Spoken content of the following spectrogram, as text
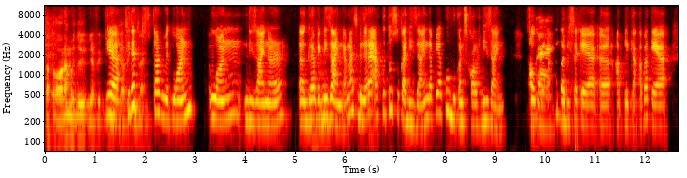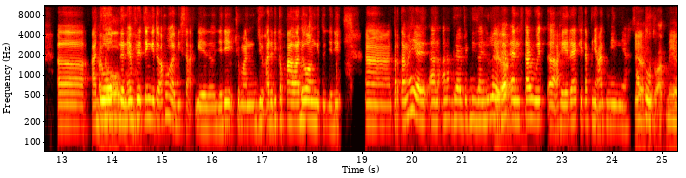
satu orang itu graphic, yeah, graphic kita design. start with one one designer uh, graphic hmm. design. Karena sebenarnya aku tuh suka desain tapi aku bukan sekolah desain. So okay. aku nggak bisa kayak uh, aplika apa kayak uh, Adobe, Adobe. dan everything gitu. Aku nggak bisa gitu. Jadi cuman ada di kepala doang gitu. Jadi uh, pertama ya anak-anak graphic design dulu yeah. ya Beb, and start with uh, akhirnya kita punya adminnya iya, satu, yeah, satu admin.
